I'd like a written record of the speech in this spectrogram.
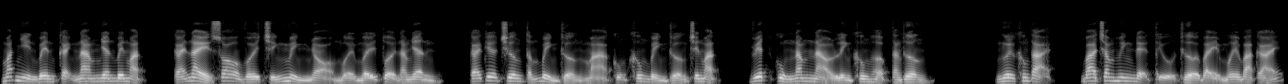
Mắt nhìn bên cạnh nam nhân bên mặt, cái này so với chính mình nhỏ mười mấy tuổi nam nhân, cái kia trương tấm bình thường mà cũng không bình thường trên mặt, viết cùng năm nào linh không hợp tăng thương. Ngươi không tại, 300 huynh đệ tiểu thừa 73 cái.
